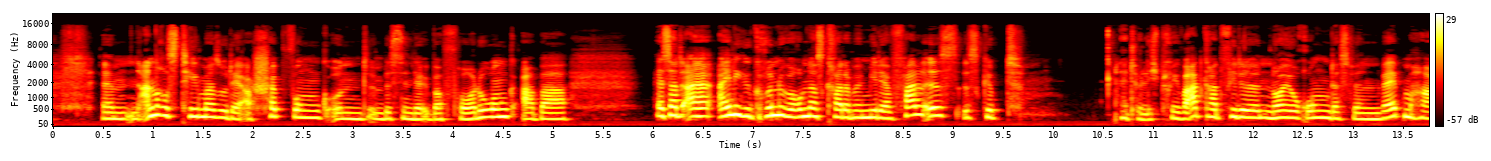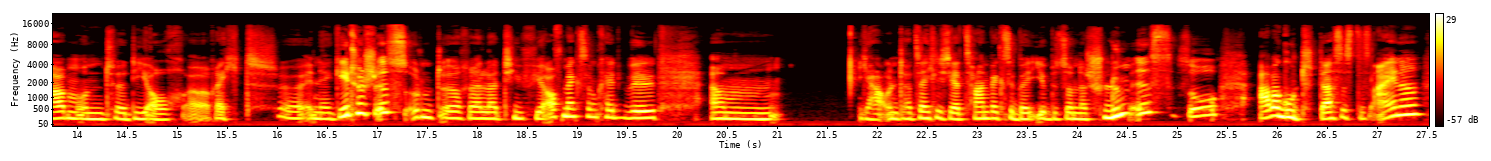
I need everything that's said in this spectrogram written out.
ähm, ein anderes Thema, so der Erschöpfung und ein bisschen der Überforderung. Aber es hat einige Gründe, warum das gerade bei mir der Fall ist. Es gibt natürlich privat gerade viele Neuerungen, dass wir einen Welpen haben und äh, die auch äh, recht äh, energetisch ist und äh, relativ viel Aufmerksamkeit will. Ähm, ja, und tatsächlich der Zahnwechsel bei ihr besonders schlimm ist, so. Aber gut, das ist das eine.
